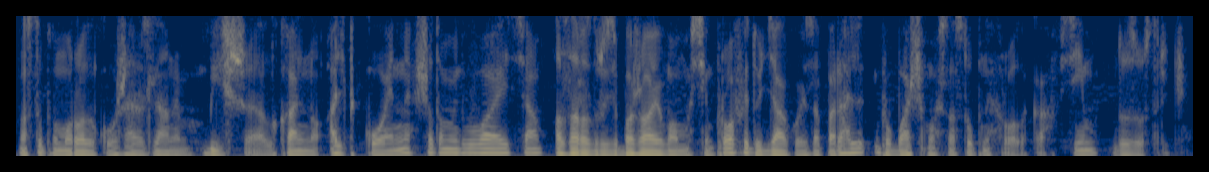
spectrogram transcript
В наступному ролику вже розглянемо більше локально альткоїни, що там відбувається. А зараз, друзі, бажаю вам усім профіту. Дякую за перегляд і побачимось в наступних роликах. Всім до зустрічі!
